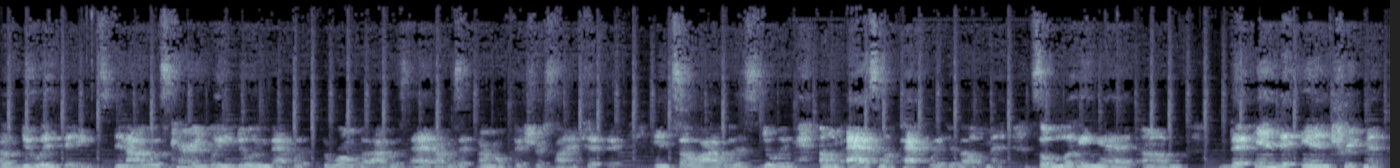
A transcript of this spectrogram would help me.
of doing things. And I was currently doing that with the role that I was at. I was at Thermo Fisher Scientific. And so I was doing um, asthma pathway development. So looking at um, the end to end treatment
